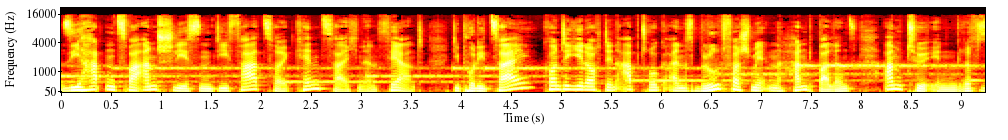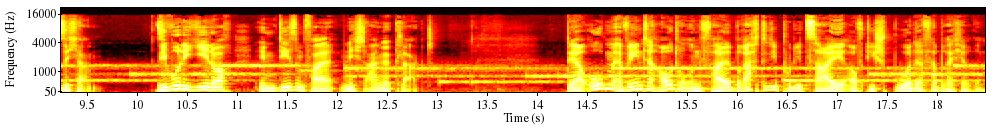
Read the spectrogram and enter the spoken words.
Sie hatten zwar anschließend die Fahrzeugkennzeichen entfernt, die Polizei konnte jedoch den Abdruck eines blutverschmierten Handballens am Türinnengriff sichern. Sie wurde jedoch in diesem Fall nicht angeklagt. Der oben erwähnte Autounfall brachte die Polizei auf die Spur der Verbrecherin.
